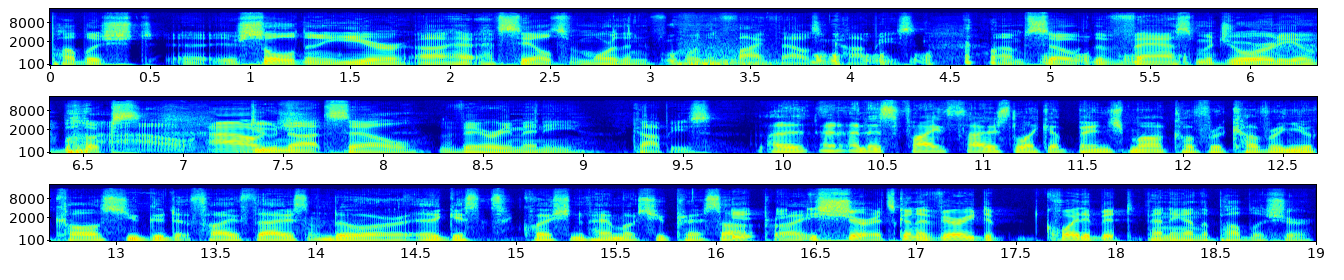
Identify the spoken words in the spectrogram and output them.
published uh, sold in a year uh, have sales of more than more than five thousand copies. Um, so the vast majority of books wow. do not sell very many copies. And, and is 5,000 like a benchmark of recovering your costs? You good at 5,000? Or I guess it's a question of how much you press up, it, right? Sure. It's going to vary de- quite a bit depending on the publisher.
